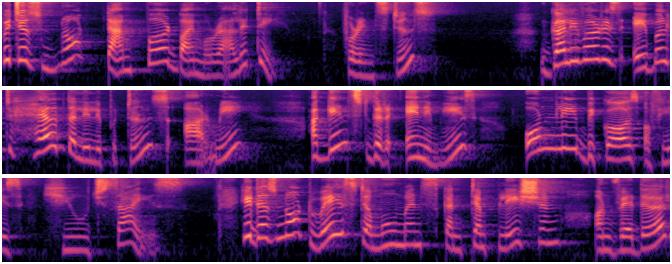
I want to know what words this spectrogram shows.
which is not tampered by morality. For instance, Gulliver is able to help the Lilliputians army against their enemies only because of his huge size. He does not waste a moment's contemplation on whether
